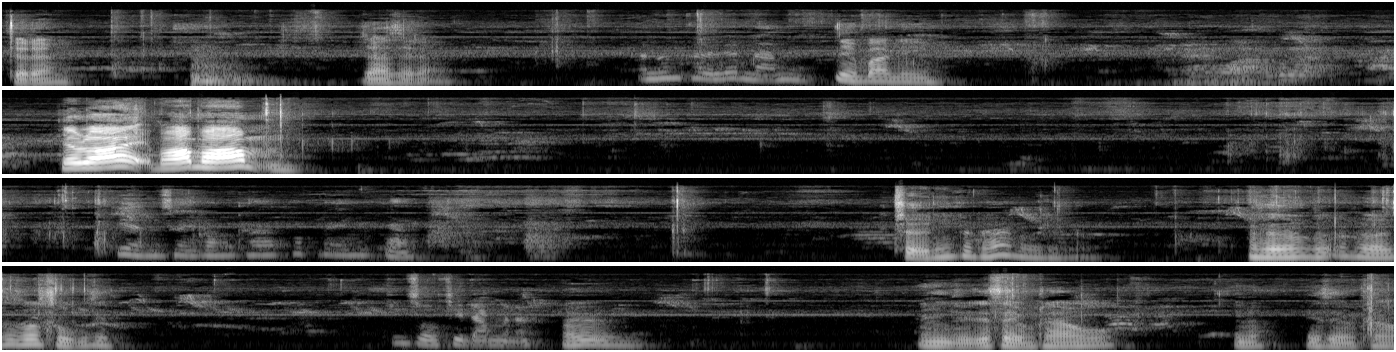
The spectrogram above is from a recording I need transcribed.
เสร็จแล้วยาเสร็จแล้วอันนู้นเคยเล่นน้ำอยู่นี่บ้านนี้เรียบร้อย พร้อมพร้อมเปลี่ยนใส่รองเท้าเข้าไปดีกว่าเฉยนี่ก็ได้เลยเออเออเออก็สูงสิส้นสูงสีดำอะนะเออนี่เดี๋ยวจะใส่รองเท้านี่นะเดี๋ยวใส่รองเท้า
